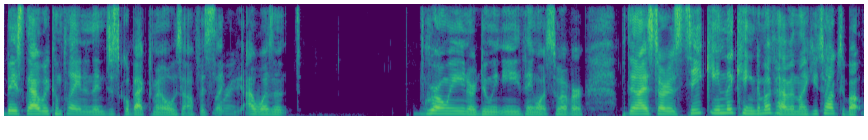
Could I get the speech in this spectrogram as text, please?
basically I would complain and then just go back to my old self. It's like Right. I wasn't growing or doing anything whatsoever. But then I started seeking the kingdom of heaven, like you talked about,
